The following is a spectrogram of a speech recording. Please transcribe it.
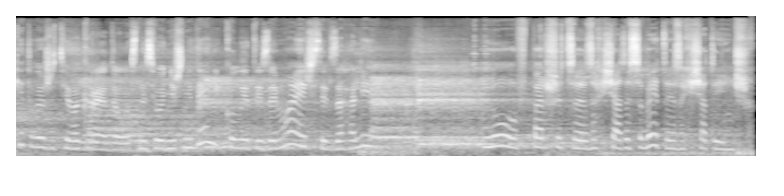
Яке твоє життєве кредо ось на сьогоднішній день, коли ти займаєшся взагалі? Ну, вперше це захищати себе та захищати інших.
